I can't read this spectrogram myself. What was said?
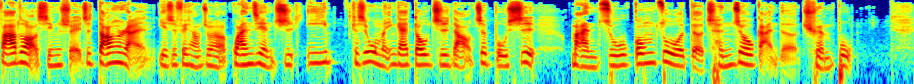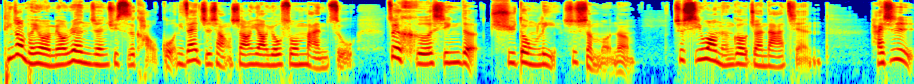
发多少薪水，这当然也是非常重要的关键之一。可是我们应该都知道，这不是。满足工作的成就感的全部，听众朋友有没有认真去思考过？你在职场上要有所满足，最核心的驱动力是什么呢？是希望能够赚大钱，还是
